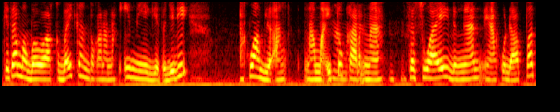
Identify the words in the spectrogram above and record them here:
Kita mau bawa kebaikan untuk anak-anak ini gitu. Jadi aku ambil nama itu nama karena ya. sesuai dengan yang aku dapat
